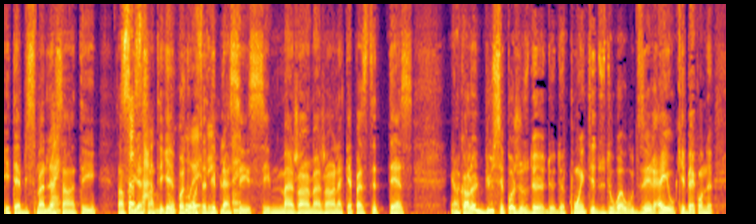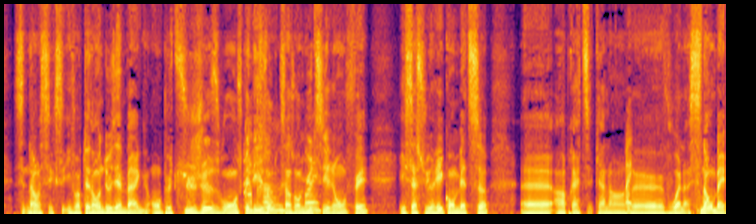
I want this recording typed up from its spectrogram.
établissements de la santé, Ça, de la santé qui n'avaient pas le droit de se déplacer, c'est majeur, majeur. La capacité de test. Et encore là, le but, c'est pas juste de, de, de pointer du doigt ou de dire, hey, au Québec, on a, non, c'est, il va peut-être avoir une deuxième vague. On peut-tu juste voir ce que les autres qui s'en sont mieux ouais. tirés ont fait et s'assurer qu'on mette ça euh, en pratique? Alors Ouais. euh, voilà. Sinon, ben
